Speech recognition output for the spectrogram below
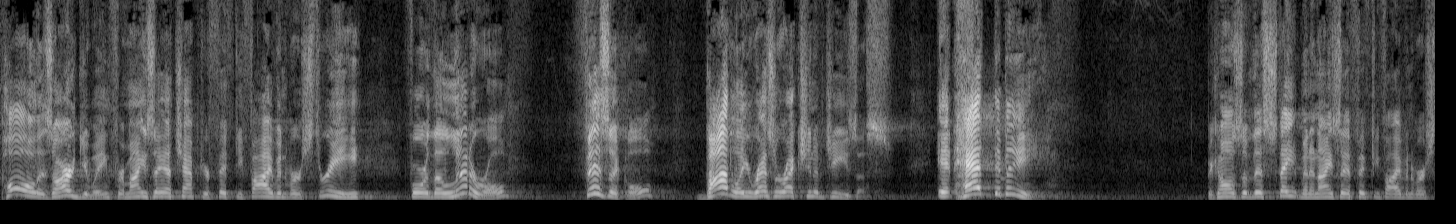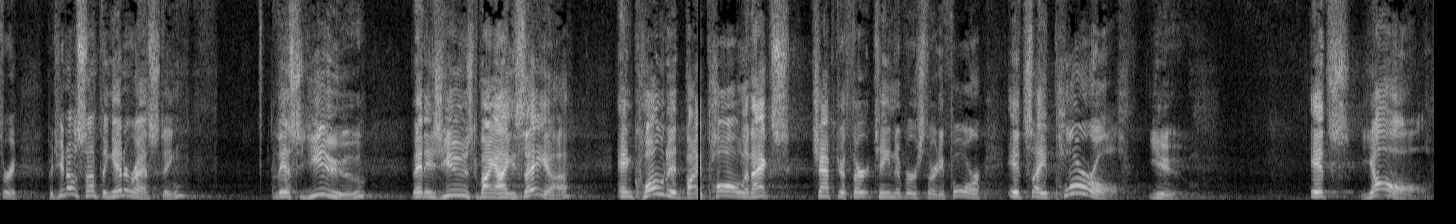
Paul is arguing from Isaiah chapter 55 and verse 3 for the literal, physical, bodily resurrection of Jesus. It had to be because of this statement in Isaiah 55 and verse 3. But you know something interesting? This you that is used by Isaiah and quoted by Paul in Acts chapter 13 and verse 34, it's a plural you. It's y'all.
